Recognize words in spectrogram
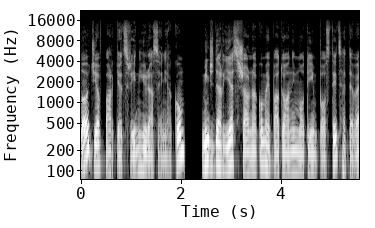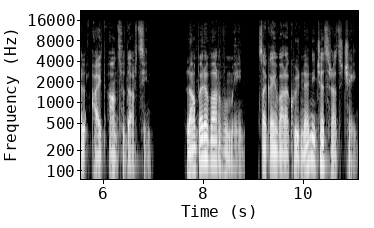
լոջ եւ պարկեցրին հյուրասենյակում, մինչդեռ ես շարունակում էի պատուանի մոտի իմ պոստից հետևել այդ անցուդարձին։ Լամպերը վառվում էին, սակայն վարակույրներն իջեցրած չէին,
